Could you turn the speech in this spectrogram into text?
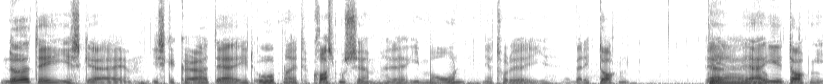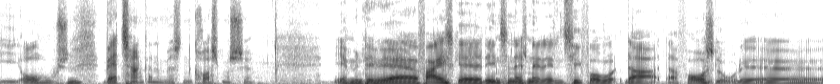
Noget af det, I skal, I skal gøre, det er, at I åbner et crossmuseum øh, i morgen. Jeg tror, det er i, hvad er det, Dokken? Det er, ja, er i Dokken i Aarhus. Mm. Hvad er tankerne med sådan et crossmuseum? Jamen, det er faktisk øh, det internationale atletikforbund, der, der foreslog det øh,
